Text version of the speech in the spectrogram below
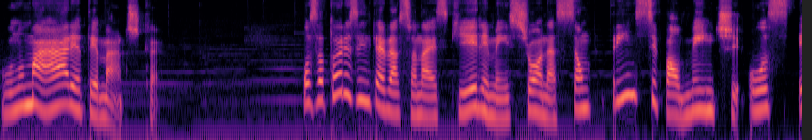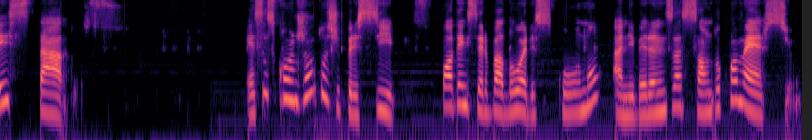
ou numa área temática. Os atores internacionais que ele menciona são principalmente os estados. Esses conjuntos de princípios podem ser valores como a liberalização do comércio.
